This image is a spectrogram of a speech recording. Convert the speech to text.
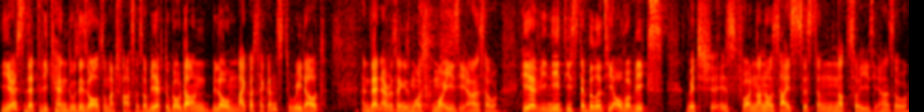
years that we can do this also much faster. So we have to go down below microseconds to read out, and then everything is more, more easy. Huh? So here we need the stability over weeks, which is for a nano-sized system not so easy. Huh? So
